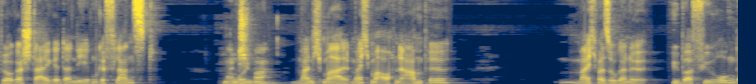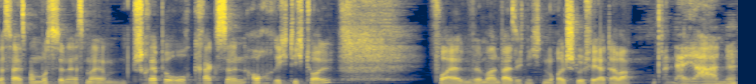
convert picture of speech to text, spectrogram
Bürgersteige daneben gepflanzt. Manchmal. manchmal, manchmal auch eine Ampel. Manchmal sogar eine Überführung. Das heißt, man musste dann erstmal Treppe hochkraxeln. Auch richtig toll. Vor allem, wenn man, weiß ich nicht, einen Rollstuhl fährt. Aber naja, ne.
